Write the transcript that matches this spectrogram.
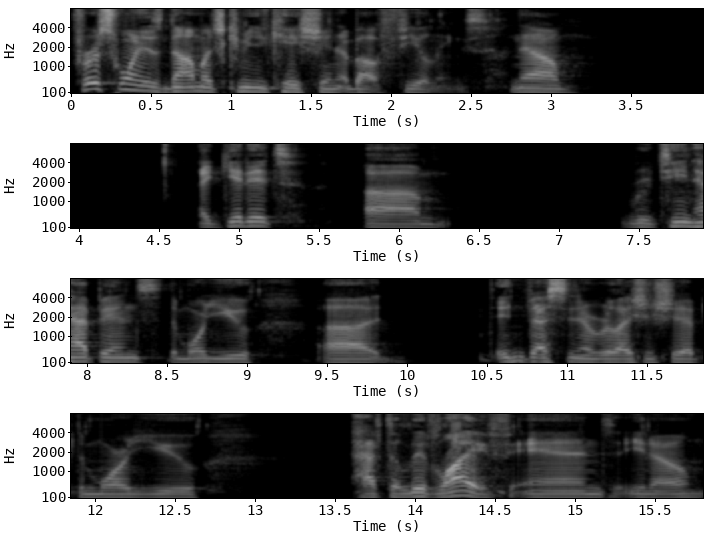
First one is not much communication about feelings. Now, I get it. Um, routine happens. The more you uh, invest in a relationship, the more you have to live life. And, you know,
